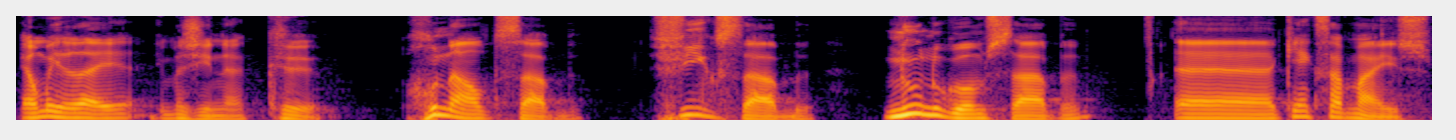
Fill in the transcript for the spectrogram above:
é uma ideia, imagina, que Ronaldo sabe, Figo sabe, Nuno Gomes sabe, uh, quem é que sabe mais?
